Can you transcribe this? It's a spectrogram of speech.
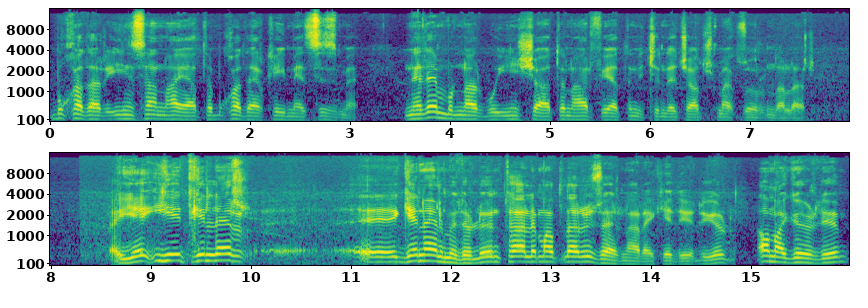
Bu kadar insan hayatı bu kadar kıymetsiz mi? Neden bunlar bu inşaatın, harfiyatın içinde çalışmak zorundalar? Ye- Yetkililer e, genel müdürlüğün talimatları üzerine hareket ediyor. Ama gördüğüm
